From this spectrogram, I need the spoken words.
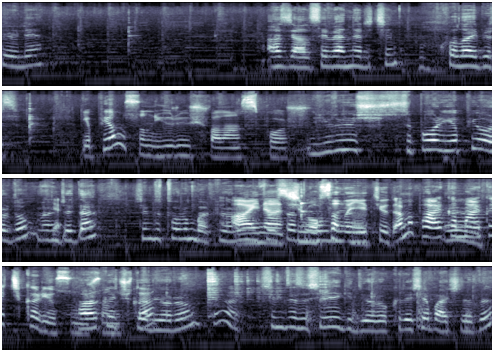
böyle az yağlı sevenler için kolay bir Yapıyor musun yürüyüş falan spor? yürüyüş spor yapıyordum önceden. Şimdi torun bakıyorum. Aynen fırsat şimdi o sana yetiyordu ama parka Evet. marka çıkarıyorsunuz Parka sonuçta. çıkarıyorum. Değil mi? Şimdi şeye gidiyor o kreşe başladı.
